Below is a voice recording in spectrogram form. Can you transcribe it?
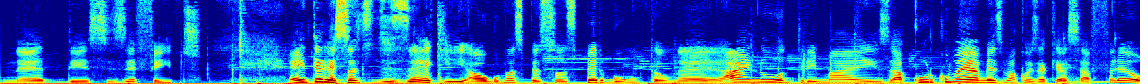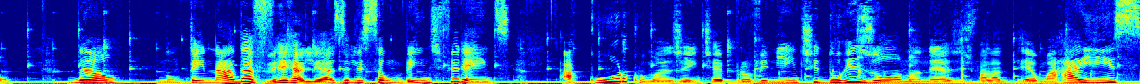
né, desses efeitos. É interessante dizer que algumas pessoas perguntam, né? Ai, Nutri, mas a cúrcuma é a mesma coisa que açafrão? Não, não tem nada a ver. Aliás, eles são bem diferentes. A cúrcuma, gente, é proveniente do rizoma, né? A gente fala é uma raiz,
